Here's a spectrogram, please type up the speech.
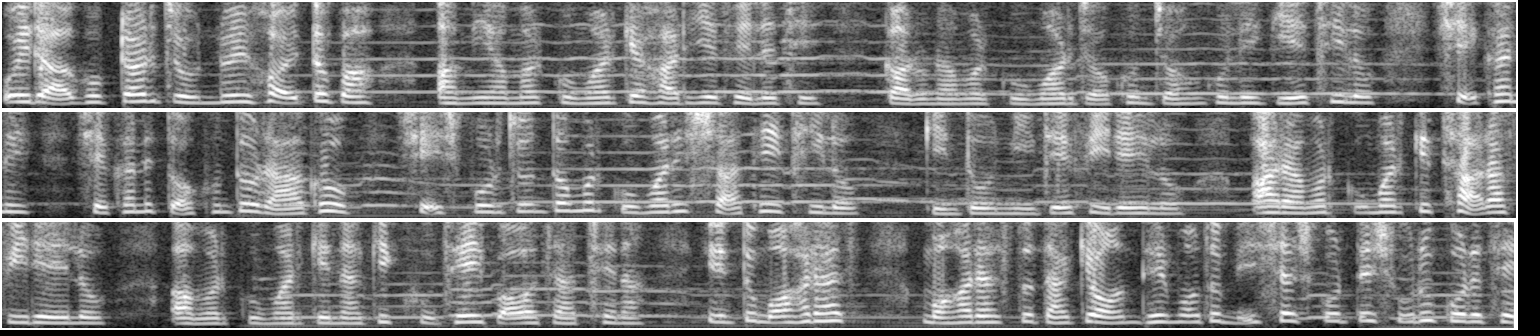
ওই রাঘবটার জন্যই হয়তো বা আমি আমার কুমারকে হারিয়ে ফেলেছি। কারণ আমার কুমার যখন জঙ্গলে গিয়েছিল, সেখানে সেখানে তখন তো রাঘব শেষ পর্যন্ত আমার কুমারের সাথেই ছিল। কিন্তু নিজে ফিরে এলো, আর আমার কুমারকে ছাড়া ফিরে এলো। আমার কুমারকে নাকি খুঁজেই পাওয়া যাচ্ছে না। কিন্তু মহারাজ মহারাজ তো তাকে অন্ধের মতো বিশ্বাস করতে শুরু করেছে।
